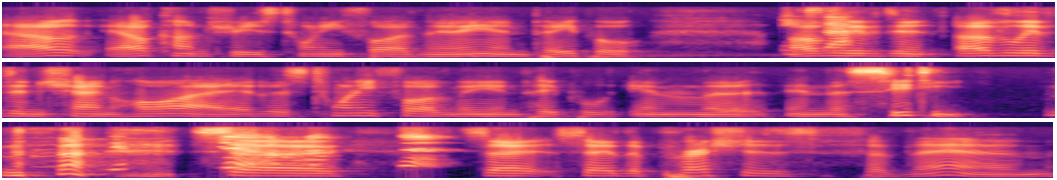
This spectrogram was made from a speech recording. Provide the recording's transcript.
our our country is 25 million people. I've lived in i've lived in shanghai. There's 25 million people in the in the city. So so so the pressures for them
